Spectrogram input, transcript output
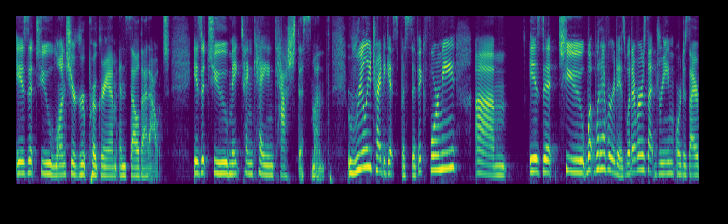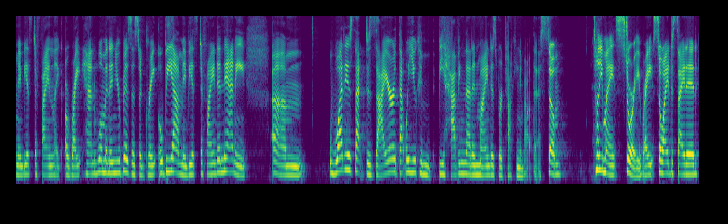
Is it to launch your group program and sell that out? Is it to make 10K in cash this month? Really try to get specific for me. Um, is it to what whatever it is whatever is that dream or desire maybe it's to find like a right hand woman in your business a great obm maybe it's to find a nanny um, what is that desire? That way you can be having that in mind as we're talking about this. So, tell you my story, right? So, I decided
